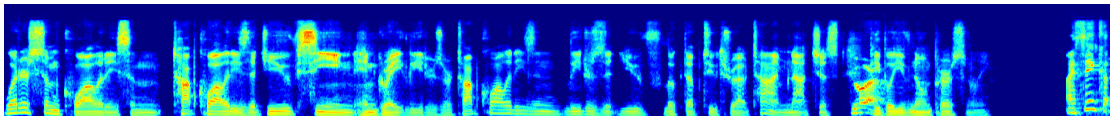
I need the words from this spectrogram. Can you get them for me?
What are some qualities, some top qualities that you've seen in great leaders, or top qualities in leaders that you've looked up to throughout time, not just sure. people you've known personally? I think a,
